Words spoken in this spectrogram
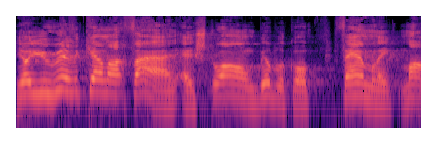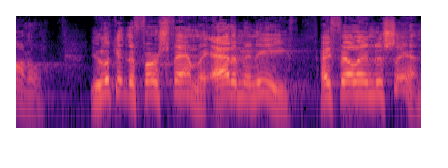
you know, you really cannot find a strong biblical family model. You look at the first family, Adam and Eve, they fell into sin.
